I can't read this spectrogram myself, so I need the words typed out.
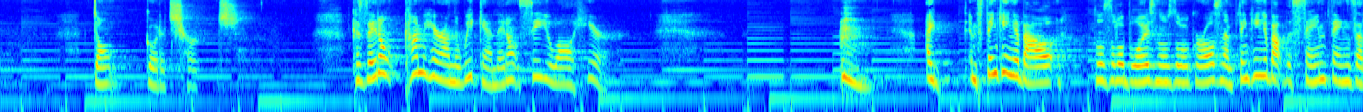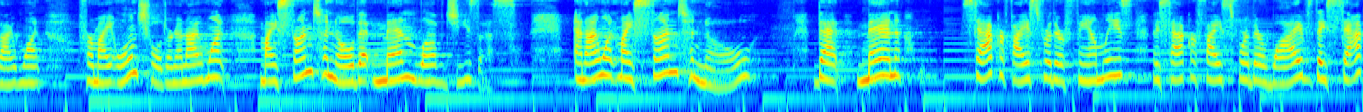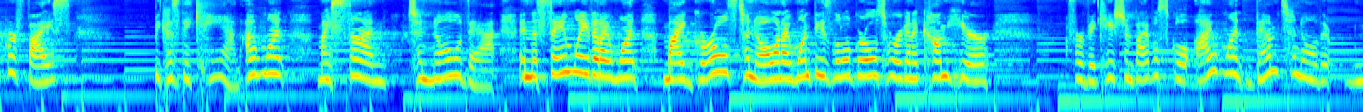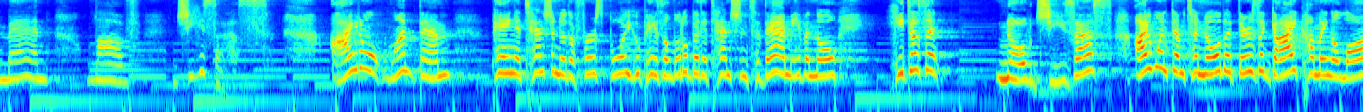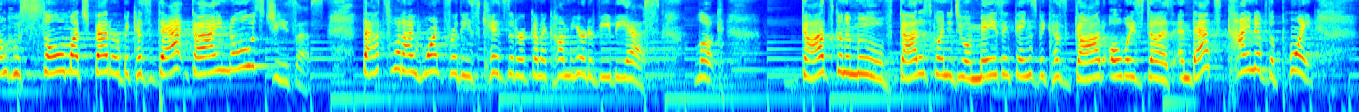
don't go to church. Because they don't come here on the weekend, they don't see you all here. I am thinking about those little boys and those little girls, and I'm thinking about the same things that I want for my own children. And I want my son to know that men love Jesus. And I want my son to know that men sacrifice for their families, they sacrifice for their wives, they sacrifice because they can. I want my son to know that. In the same way that I want my girls to know, and I want these little girls who are going to come here for Vacation Bible School, I want them to know that men love Jesus. I don't want them paying attention to the first boy who pays a little bit attention to them, even though he doesn't know Jesus. I want them to know that there's a guy coming along who's so much better because that guy knows Jesus. That's what I want for these kids that are going to come here to VBS. Look, God's going to move. God is going to do amazing things because God always does. And that's kind of the point.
